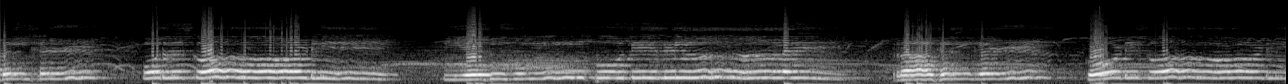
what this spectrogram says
பாடல்கள் ஒரு கோடி எதுவும் புதிதில்லை. ராகங்கள் கோடி கோடி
